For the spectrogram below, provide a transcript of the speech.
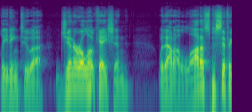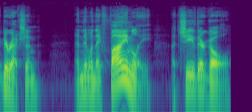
leading to a general location without a lot of specific direction. And then when they finally achieved their goal,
